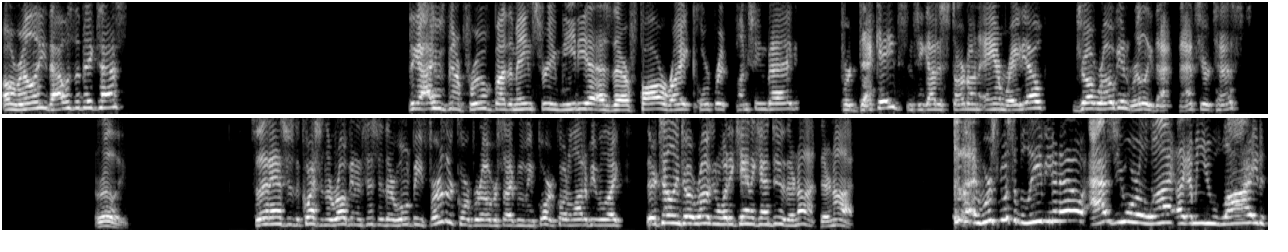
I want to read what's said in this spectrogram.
Oh, really? That was the big test? The guy who's been approved by the mainstream media as their far right corporate punching bag for decades since he got his start on AM radio. Joe Rogan, really that that's your test? Really? So that answers the question. The Rogan insisted there won't be further corporate oversight moving forward. Quote, a lot of people like, they're telling Joe Rogan what he can and can't do. They're not. They're not. and we're supposed to believe you now as you are lying. Like, I mean, you lied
